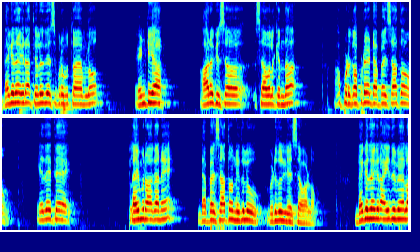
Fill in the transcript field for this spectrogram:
దగ్గర దగ్గర తెలుగుదేశం ప్రభుత్వంలో ఎన్టీఆర్ ఆరోగ్య సేవ సేవల కింద అప్పటికప్పుడే డెబ్బై శాతం ఏదైతే క్లెయిమ్ రాగానే డెబ్బై శాతం నిధులు విడుదల చేసేవాళ్ళం. దగ్గర దగ్గర ఐదు వేల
